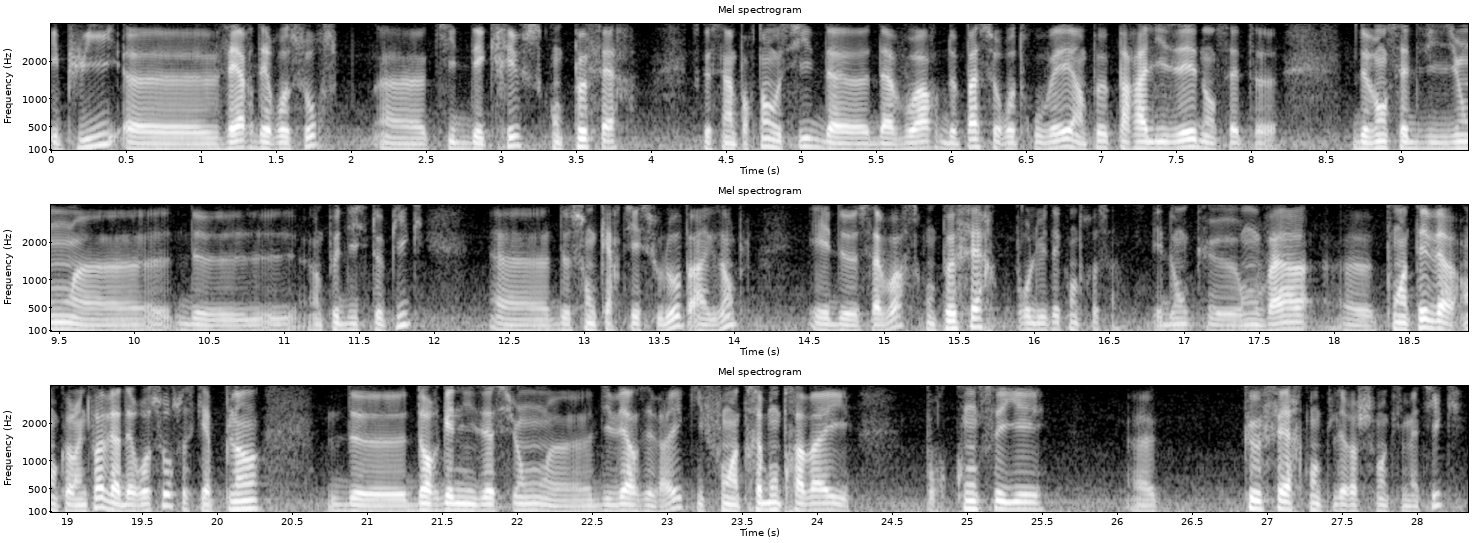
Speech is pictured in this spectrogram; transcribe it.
Et puis euh, vers des ressources qui décrivent ce qu'on peut faire. Parce que c'est important aussi d'avoir, de ne pas se retrouver un peu paralysé cette, devant cette vision un peu dystopique de son quartier sous l'eau, par exemple et de savoir ce qu'on peut faire pour lutter contre ça. Et donc euh, on va euh, pointer encore une fois vers des ressources parce qu'il y a plein d'organisations euh, diverses et variées qui font un très bon travail pour conseiller que faire contre les réchauffements climatiques.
